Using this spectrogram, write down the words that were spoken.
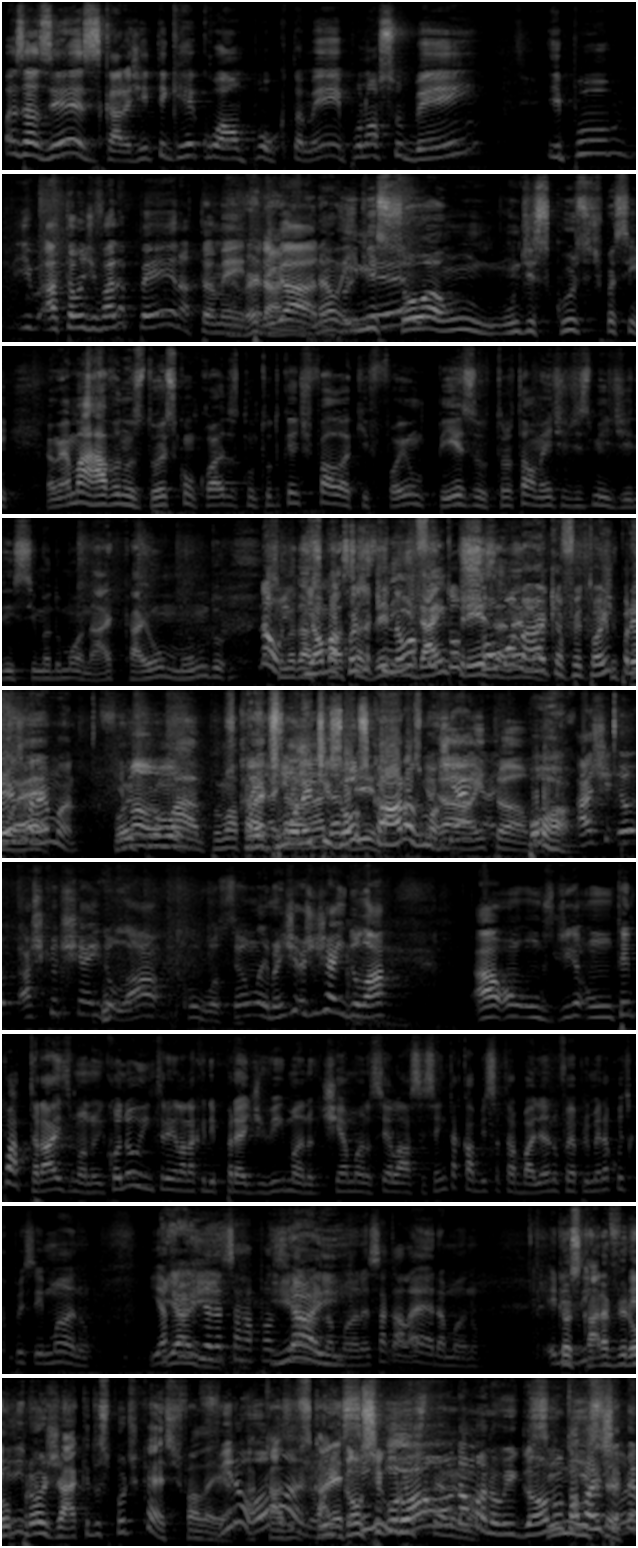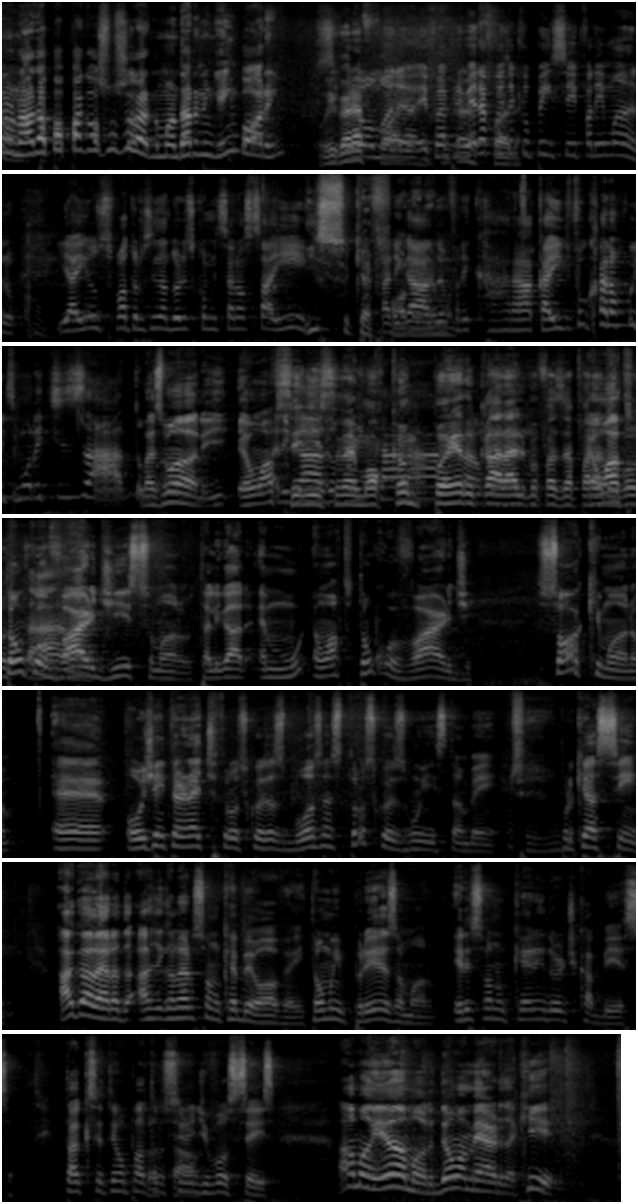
Mas às vezes, cara, a gente tem que recuar um pouco também pro nosso bem e, pro, e até onde vale a pena também, tá verdade. ligado? Não, e Porque- me soa um, um discurso, tipo assim, eu me amarrava nos dois, concordo com tudo que a gente falou aqui. Foi um peso totalmente desmedido em cima do Monark, caiu um mundo Não, em cima e das é uma coisa que dele não e afetou empresa, só o né, Monark, mano? afetou a Tipo, empresa, é, né, mano? Foi Irmão, pra uma, pra uma O cara desmonetizou os caras, mano. Ah, então. Porra. Acho, eu, acho que eu tinha ido lá com você, eu não lembro. A gente, a gente já ido lá há uns dias, um tempo atrás, mano. E quando eu entrei lá naquele prédio e vi, mano, que tinha, mano, sei lá, 60 cabeças trabalhando, foi a primeira coisa que eu pensei, mano. E a E família aí? dessa rapaziada, mano? Essa galera, mano. Porque os caras virou o Projac dos podcasts, fala aí. Virou, a casa mano. dos O é Igão sinistra, segurou a onda, mano. O Igão não tava recebendo nada pra pagar os funcionários. Não mandaram ninguém embora, hein? O Igor é foda. mano. E foi a primeira é coisa que eu pensei, falei, mano. E aí os patrocinadores começaram a sair. Isso que é Tá foda, ligado? né, eu mano? falei, caraca, aí o canal foi desmonetizado. Mas, mano, é um ato, Tá ligado? Sinistro, né? Mó falei, campanha do caralho mano. pra fazer a é parada um ato tão voltar, covarde isso, mano, tá ligado? É, é um ato tão covarde. Só que, mano, é, hoje a internet trouxe coisas boas, mas trouxe coisas ruins também. Porque assim, a galera, a galera só não quer BO, velho. Então uma empresa, mano, eles só não querem dor de cabeça. Tá que você tem um patrocínio de vocês. Amanhã, mano, deu uma merda aqui.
